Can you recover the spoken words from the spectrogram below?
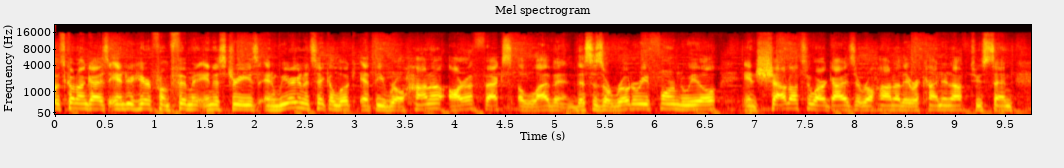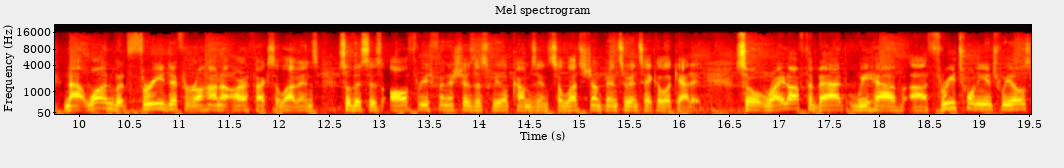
what's going on guys? Andrew here from Fitment Industries and we are going to take a look at the Rohana RFX 11. This is a rotary formed wheel and shout out to our guys at Rohana. They were kind enough to send not one but three different Rohana RFX 11s. So this is all three finishes this wheel comes in. So let's jump into it and take a look at it. So right off the bat we have uh, three 20 inch wheels.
